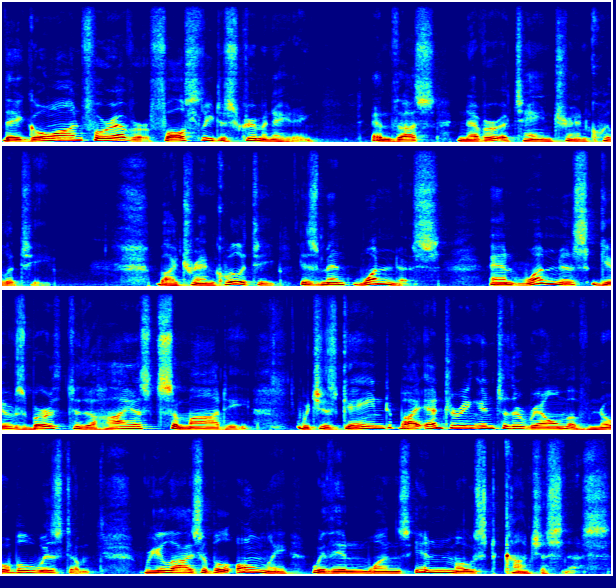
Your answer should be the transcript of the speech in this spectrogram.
they go on forever falsely discriminating, and thus never attain tranquility. By tranquility is meant oneness, and oneness gives birth to the highest samadhi, which is gained by entering into the realm of noble wisdom, realizable only within one's inmost consciousness.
